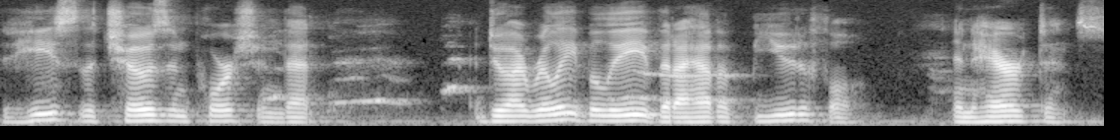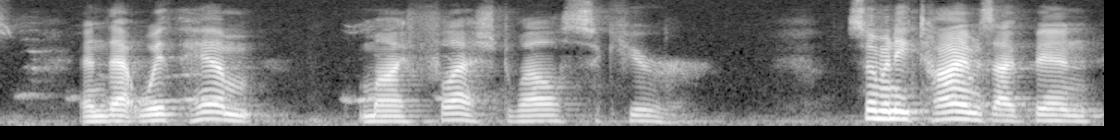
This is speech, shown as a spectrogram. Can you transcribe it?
that He's the chosen portion, that do I really believe that I have a beautiful inheritance and that with Him my flesh dwells secure? So many times I've been,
